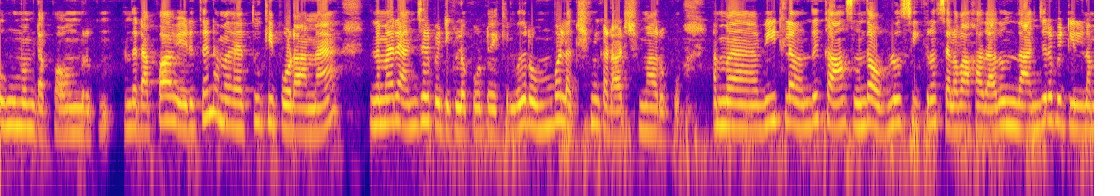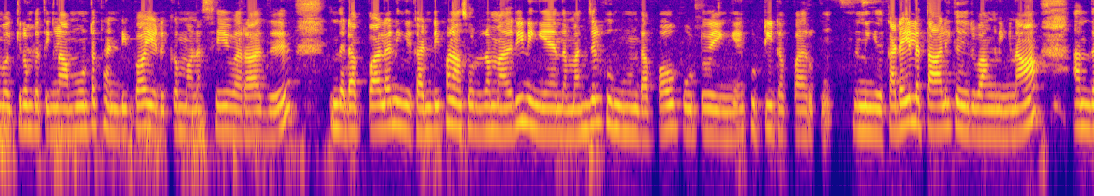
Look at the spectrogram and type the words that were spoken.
குங்குமம் டப்பாவும் இருக்கும். அந்த டப்பாவை எடுத்து நம்ம தூக்கி போடாமல் இந்த மாதிரி அஞ்சரை பெட்டிக்குள்ளே போட்டு வைக்கும்போது ரொம்ப லக்ஷ்மி கடாட்சியமாக இருக்கும். நம்ம வீட்டில் வந்து காசு வந்து அவ்வளோ சீக்கிரம் செலவாகாது. அதுவும் இந்த அஞ்சரை பெட்டியில் நம்ம வைக்கிறோம் பார்த்தீங்களா அமௌண்ட்டை கண்டிப்பாக எடுக்க மனசே வராது. இந்த டப்பாவில் நீங்கள் கண்டிப்பாக நான் சொல்கிற மாதிரி நீங்கள் அந்த மஞ்சள் குங்குமம் டப்பாவை போட்டு வைங்க. குட்டி டப்பா இருக்கும். நீங்கள் கடையில் தாலி கயிறு வாங்குனீங்கன்னா அந்த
